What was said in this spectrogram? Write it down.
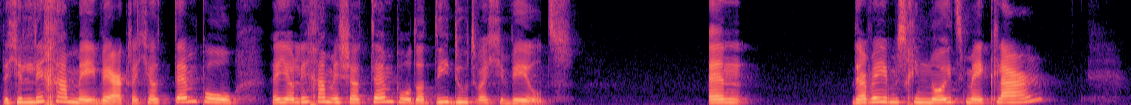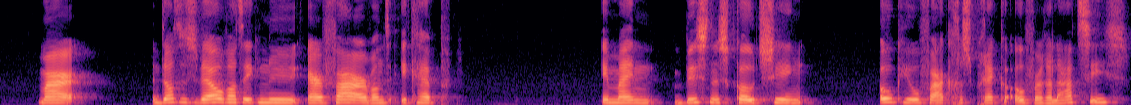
Dat je lichaam meewerkt, dat jouw tempel, jouw lichaam is jouw tempel, dat die doet wat je wilt. En daar ben je misschien nooit mee klaar. Maar dat is wel wat ik nu ervaar, want ik heb in mijn business coaching ook heel vaak gesprekken over relaties.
